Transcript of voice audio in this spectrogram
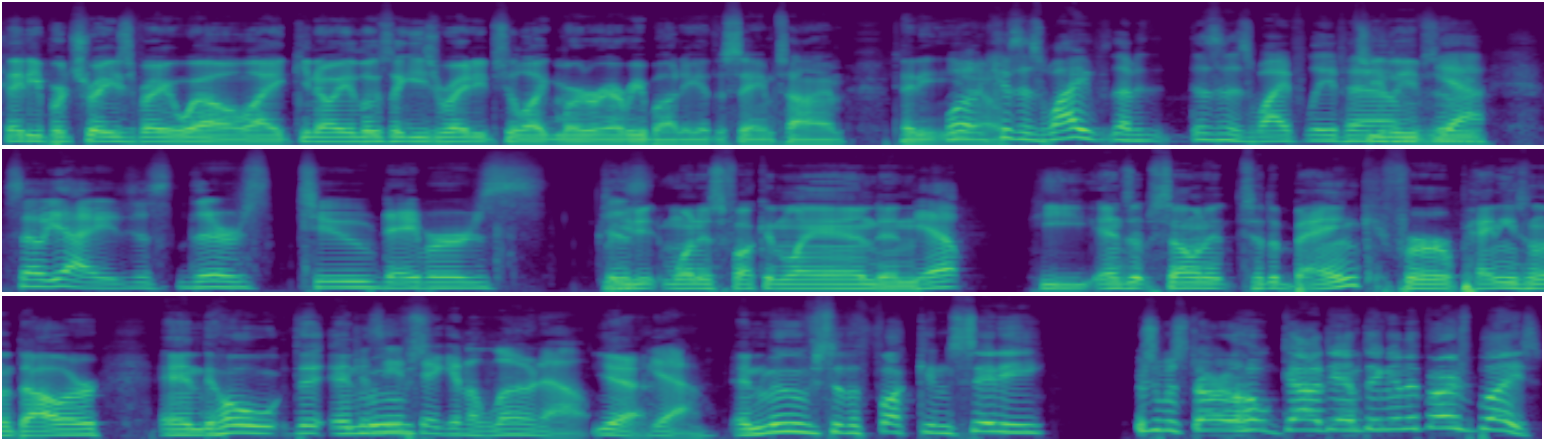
that he portrays very well. Like you know, he looks like he's ready to like murder everybody at the same time. That he, Well, because his wife I mean, doesn't his wife leave him? She leaves him. Yeah. So yeah, he just there's two neighbors. he didn't want his fucking land, and yep. he ends up selling it to the bank for pennies on the dollar, and the whole the, and moves taking a loan out. Yeah. Yeah. and moves to the fucking city, which was started the whole goddamn thing in the first place.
